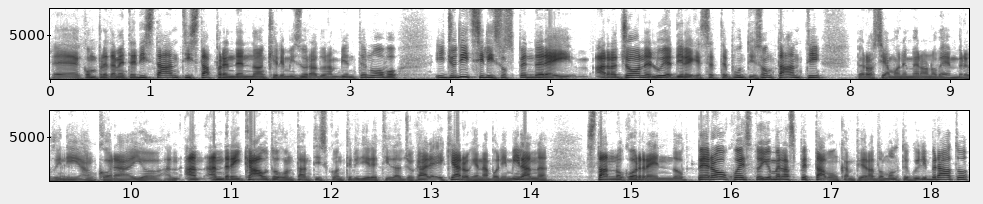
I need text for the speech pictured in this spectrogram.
eh, completamente distanti, sta prendendo anche le misure ad un ambiente nuovo. I giudizi li sospenderei. Ha ragione lui a dire che sette punti sono tanti, però siamo nemmeno a novembre, quindi ancora io an- an- andrei cauto con tanti scontri diretti da giocare. È chiaro che Napoli e Milan stanno correndo, però questo io me l'aspettavo un campionato molto equilibrato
